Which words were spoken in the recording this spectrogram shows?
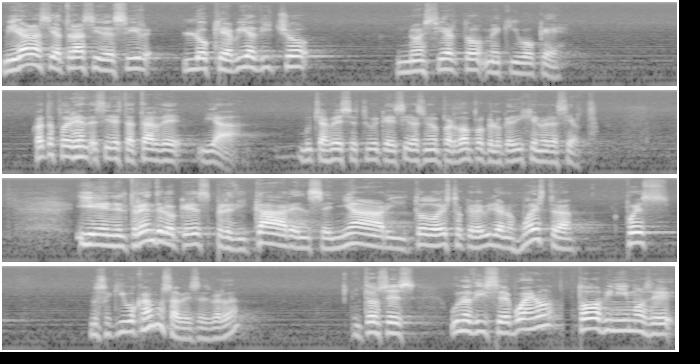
mirar hacia atrás y decir, lo que había dicho no es cierto, me equivoqué? ¿Cuántos podrían decir esta tarde, ya, muchas veces tuve que decir al Señor perdón porque lo que dije no era cierto? Y en el tren de lo que es predicar, enseñar y todo esto que la Biblia nos muestra, pues nos equivocamos a veces, ¿verdad? Entonces, uno dice, bueno, todos vinimos del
